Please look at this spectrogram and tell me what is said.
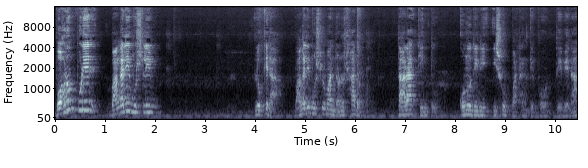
বহরমপুরের বাঙালি মুসলিম লোকেরা, বাঙালি মুসলমান জনসাধারণ, তারা কিন্তু কোনোদিনই ইসুফ পাঠানকে ভোট দেবে না।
